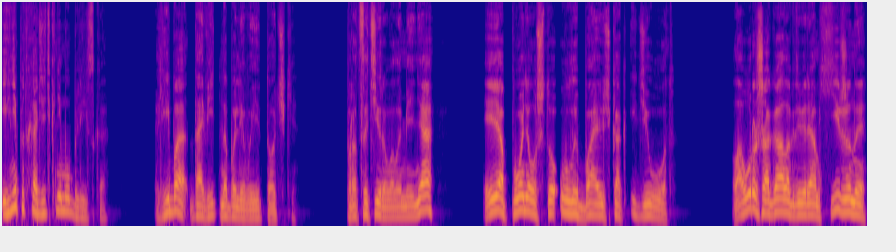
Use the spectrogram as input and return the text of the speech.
и не подходить к нему близко, либо давить на болевые точки. Процитировала меня и я понял, что улыбаюсь как идиот. Лаура шагала к дверям хижины,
